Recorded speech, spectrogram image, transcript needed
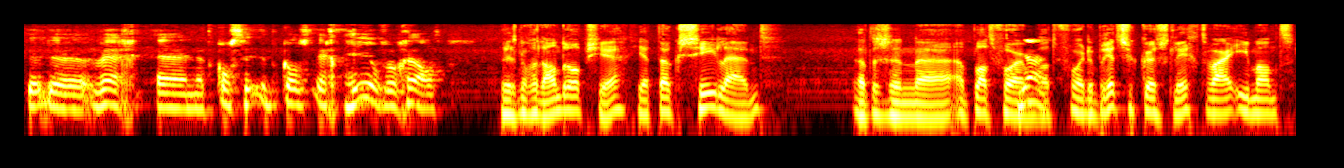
de weg. En het kost, het kost echt heel veel geld. Er is nog een andere optie, hè? Je hebt ook Sealand. Dat is een, uh, een platform ja. wat voor de Britse kust ligt, waar iemand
